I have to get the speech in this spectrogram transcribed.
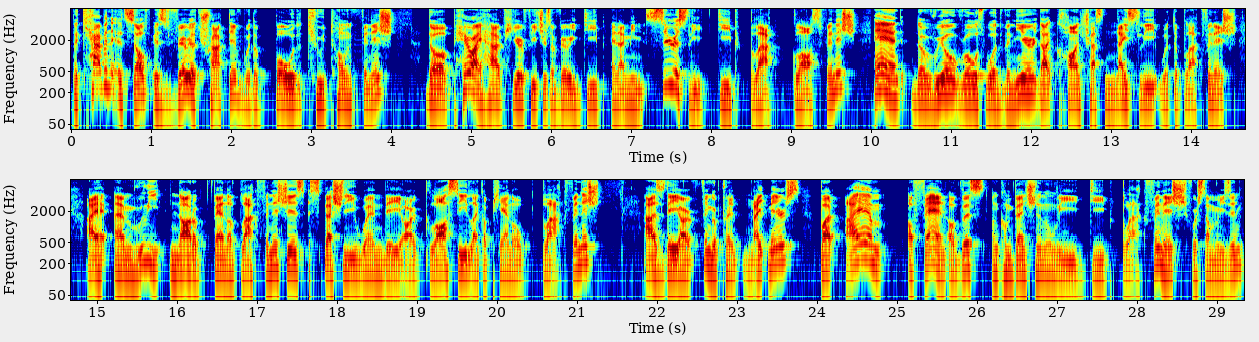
The cabinet itself is very attractive with a bold two-tone finish. The pair I have here features a very deep, and I mean seriously deep black gloss finish, and the real rosewood veneer that contrasts nicely with the black finish. I am really not a fan of black finishes, especially when they are glossy like a piano black finish, as they are fingerprint nightmares, but I am a fan of this unconventionally deep black finish for some reason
